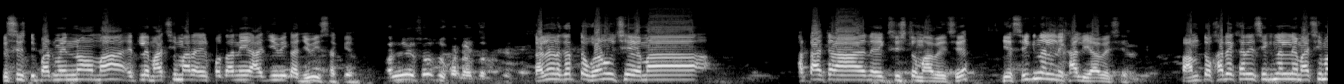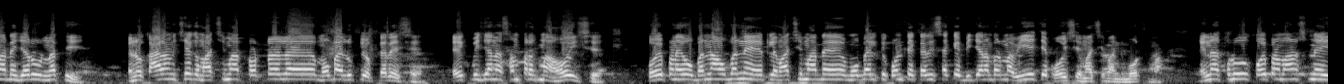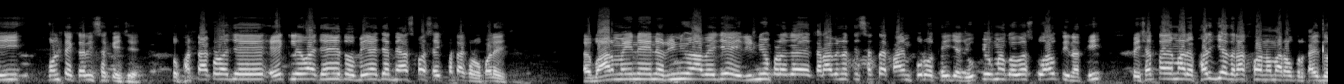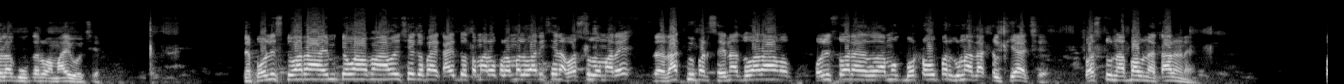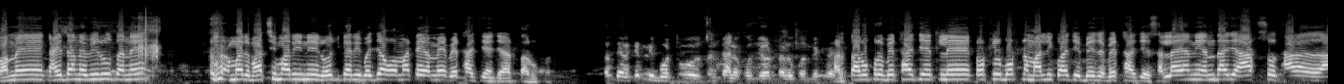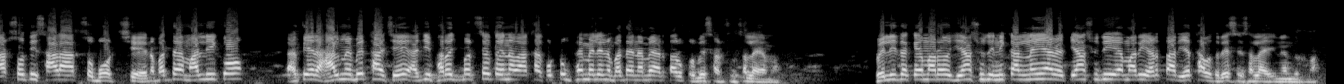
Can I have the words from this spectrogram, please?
ફિશિસ ડિપાર્ટમેન્ટમાં એટલે માછીમાર એ પોતાની આજીવિકા જીવી શકે. અન્ય શું શું કલર તો ઘણું છે એમાં ફટાકડા એક સિસ્ટમ આવે છે જે સિગ્નલની ખાલી આવે છે. આમ તો ખરેખર સિગ્નલને માછીમારની જરૂર નથી. એનું કારણ છે કે માછીમાર ટોટલ મોબાઈલ ઉપયોગ કરે છે એકબીજાના સંપર્કમાં હોય છે. કોઈ પણ એવો બનાવ બને એટલે માછીમારને મોબાઈલથી કોન્ટેક કરી શકે બીજા નંબરમાં વીએચએફ હોય છે માછીમારની બોટમાં. એના થ્રુ કોઈ પણ માણસને એ કોન્ટેક કરી શકે છે. તો ફટાકડો જે એક લેવા જાય તો બે હજારની આસપાસ એક ફટાકડો પડે છે. બાર મહિને એને રિન્યુ આવે છે રિન્યુ પણ કરાવી નથી શકતા ટાઈમ પૂરો થઈ જાય ઉપયોગમાં કોઈ વસ્તુ આવતી નથી, તે છતાંય અમારે ફરજિયાત રાખવાનો અમારા ઉપર કાયદો લાગુ કરવામાં આવ્યો છે. ને પોલીસ દ્વારા એમ કહેવામાં આવે છે કે ભાઈ, કાયદો તમારા ઉપર અમલવારી છે ને વસ્તુ તમારે રાખવી પડશે. એના દ્વારા પોલીસ દ્વારા અમુક બોટો ઉપર ગુના દાખલ થયા છે, વસ્તુના અભાવના કારણે. તો અમે કાયદાને વિરુદ્ધ અને અમારી માછીમારીની રોજગારી બજાવવા માટે અમે બેઠા છીએ આજે હડતાળ ઉપર. બોટ હડતાલ ઉપર બેઠા છે? હડતાળ ઉપર બેઠા છે એટલે ટોટલ બોટના માલિકો આજે બે બેઠા છે. સલાયાની અંદાજે આઠસો આઠસો થી સાડા આઠસો બોટ છે. અને બધા માલિકો અત્યારે હાલમાં બેઠા છે. હજી ફરજ પડશે તો એના આખા કુટુંબ ફેમિલીને બધાને અમે હડતાળ ઉપર બેસાડશું સલાયામાં. વહેલી તકે અમારો જ્યાં સુધી નિકાલ નહીં આવે ત્યાં સુધી અમારી હડતાળ યથાવત રહેશે સલાયાની અંદરમાં.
